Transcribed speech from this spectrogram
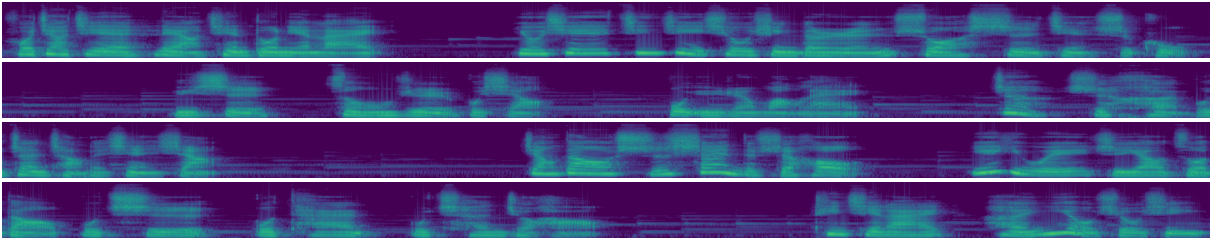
佛教界两千多年来，有些精进修行的人说世间是苦，于是终日不消。不与人往来，这是很不正常的现象。讲到十善的时候，也以为只要做到不吃、不贪、不嗔就好，听起来很有修行，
